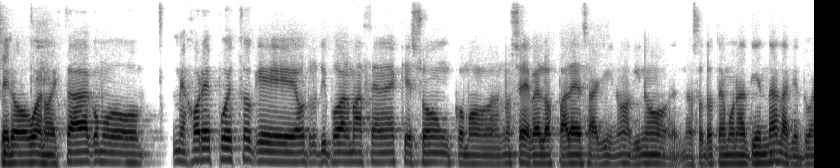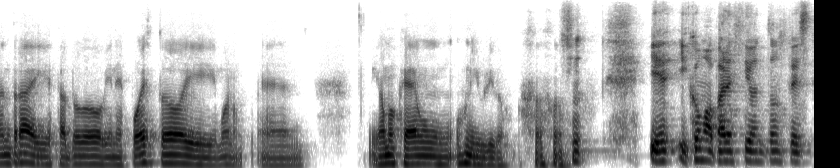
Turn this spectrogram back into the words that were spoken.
Pero bueno, está como mejor expuesto que otro tipo de almacenes que son como, no sé, ver los palés allí, ¿no? Aquí no, nosotros tenemos una tienda en la que tú entras y está todo bien expuesto y bueno, eh, digamos que es un, híbrido. ¿Y, cómo apareció entonces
